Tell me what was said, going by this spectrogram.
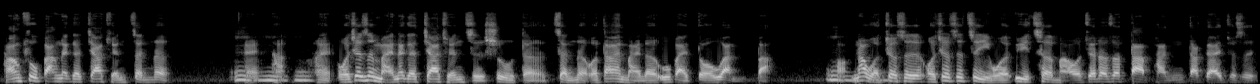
好像富邦那个加权正热，哎，好，哎，我就是买那个加权指数的正热，我大概买了五百多万吧。好，那我就是我就是自己我预测嘛，我觉得说大盘大概就是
